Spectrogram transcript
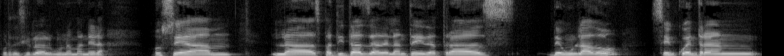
por decirlo de alguna manera. O sea, mm, las patitas de adelante y de atrás de un lado se encuentran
